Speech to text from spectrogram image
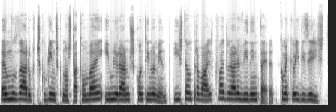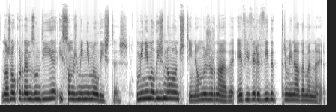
a mudar o que descobrimos que não está tão bem e melhorarmos continuamente. E isto é um trabalho que vai durar a vida inteira. Como é que eu ia dizer isto? Nós não acordamos um dia e somos minimalistas. O minimalismo não é um destino, é uma jornada, é viver a vida de determinada maneira.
